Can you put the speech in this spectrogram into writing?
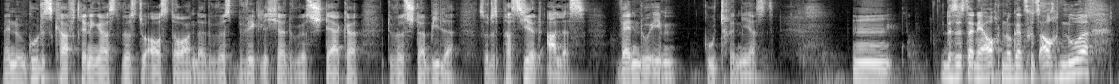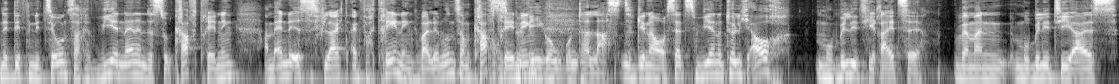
Wenn du ein gutes Krafttraining hast, wirst du ausdauernder, du wirst beweglicher, du wirst stärker, du wirst stabiler. So, das passiert alles, wenn du eben gut trainierst. Das ist dann ja auch nur ganz kurz auch nur eine Definitionssache. Wir nennen das so Krafttraining. Am Ende ist es vielleicht einfach Training, weil in unserem Krafttraining Bewegung unter Last. Genau, setzen wir natürlich auch Mobility-Reize, wenn man Mobility als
